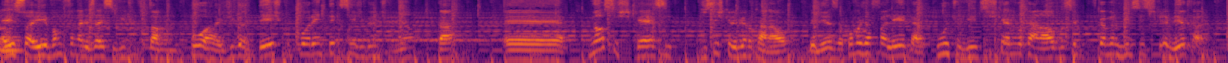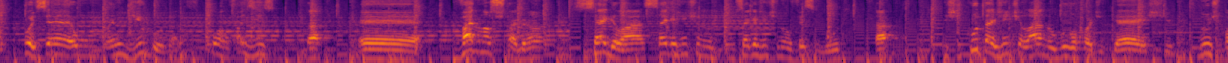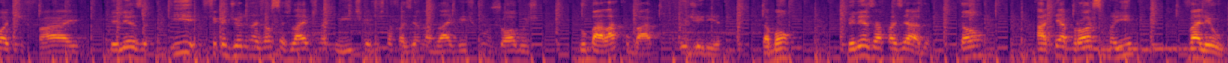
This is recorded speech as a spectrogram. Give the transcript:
É isso aí, vamos finalizar esse vídeo que tá, porra, gigantesco, porém tem que ser gigante mesmo, tá? É, Não se esquece de se inscrever no canal, beleza? Como eu já falei, cara, curte o vídeo, se inscreve no canal, você fica vendo o vídeo se inscrever, cara. Pô, isso é, um, é ridículo, cara. Não faz isso, tá? É, Vai no nosso Instagram, segue lá, segue a gente no, segue a gente no Facebook, tá? Escuta a gente lá no Google Podcast, no Spotify, beleza? E fica de olho nas nossas lives na Twitch, que a gente tá fazendo as lives com jogos do Balacobaco, eu diria. Tá bom? Beleza, rapaziada? Então, até a próxima e valeu!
